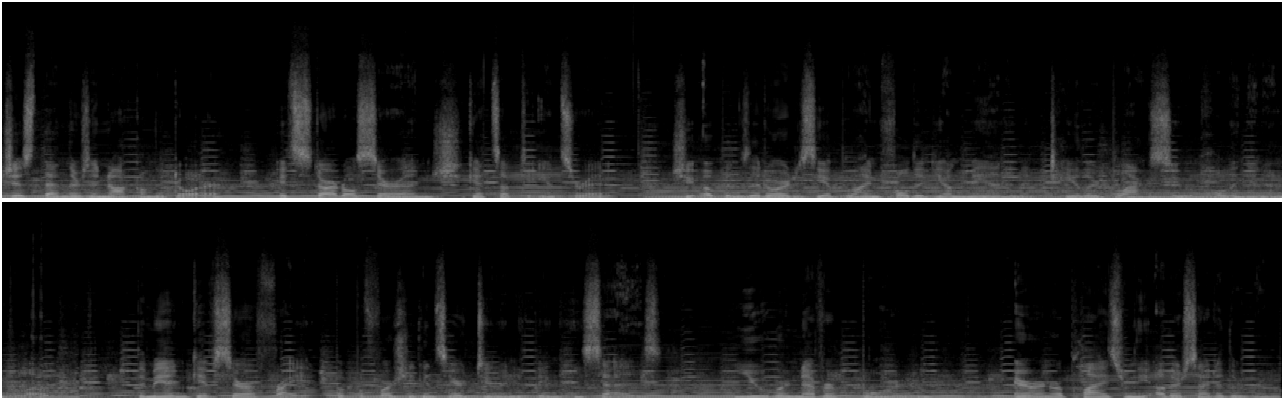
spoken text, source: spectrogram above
Just then, there's a knock on the door. It startles Sarah, and she gets up to answer it. She opens the door to see a blindfolded young man in a tailored black suit holding an envelope. The man gives Sarah fright, but before she can say or do anything, he says, You were never born. Aaron replies from the other side of the room,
